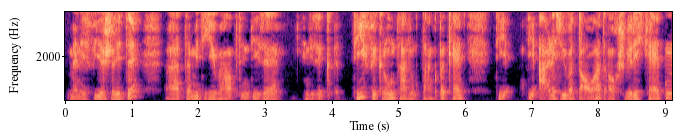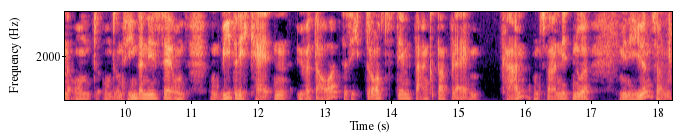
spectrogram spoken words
meine vier Schritte, äh, damit ich überhaupt in diese in diese tiefe Grundhaltung Dankbarkeit, die die alles überdauert, auch Schwierigkeiten und, und, und Hindernisse und, und Widrigkeiten überdauert, dass ich trotzdem dankbar bleiben kann, und zwar nicht nur dem Hirn, sondern,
